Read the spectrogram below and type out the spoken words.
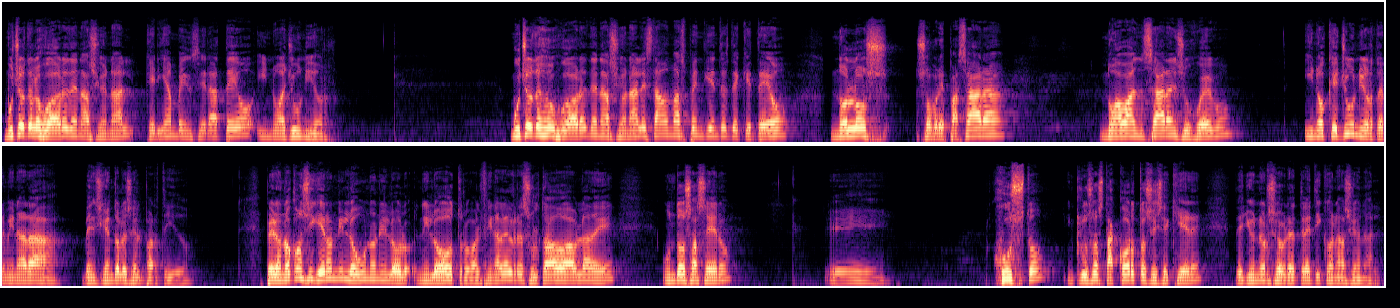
Muchos de los jugadores de Nacional querían vencer a Teo y no a Junior. Muchos de los jugadores de Nacional estaban más pendientes de que Teo no los sobrepasara, no avanzara en su juego y no que Junior terminara venciéndoles el partido. Pero no consiguieron ni lo uno ni lo, ni lo otro. Al final el resultado habla de un 2 a 0, eh, justo, incluso hasta corto si se quiere, de Junior sobre Atlético Nacional.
